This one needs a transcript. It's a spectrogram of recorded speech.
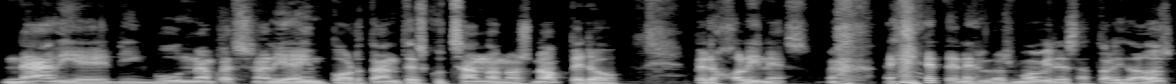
nadie, ninguna personalidad importante escuchándonos, ¿no? Pero, pero jolines, hay que tener los móviles actualizados,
